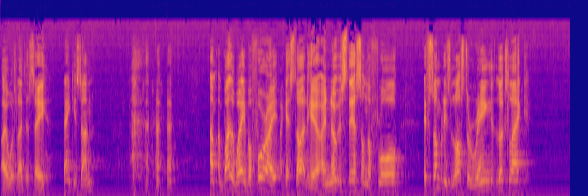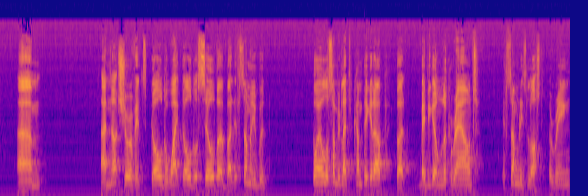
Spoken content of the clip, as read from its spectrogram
I always like to say, thank you, son. um, and by the way, before I, I, get started here, I noticed this on the floor. If somebody's lost a ring, it looks like, um, I'm not sure if it's gold or white gold or silver, but if somebody would, Doyle or somebody would like to come pick it up, but maybe go and look around. If somebody's lost a ring,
